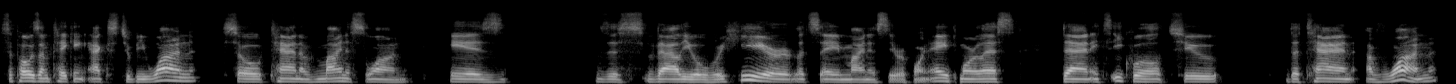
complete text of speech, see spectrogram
suppose I'm taking x to be one, so tan of minus one is this value over here, let's say minus 0.8 more or less, then it's equal to the tan of one,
